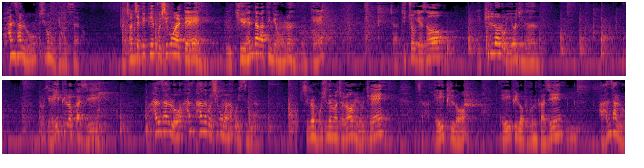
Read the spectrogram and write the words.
한 살로 시공이 되고 있어요. 전체 PPF 시공할 때 뒤 핸다 같은 경우는 이렇게 자, 뒤쪽에서 이 필러로 이어지는 이렇게 A 필러까지 한 살로 한 판으로 시공을 하고 있습니다. 지금 보시는 것처럼 이렇게 자, A 필러, A 필러 부분까지 한 살로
